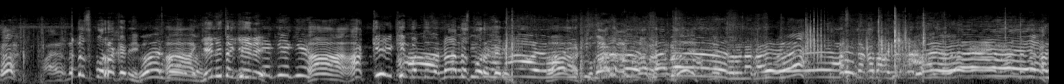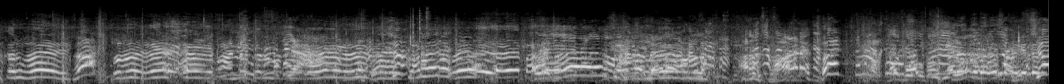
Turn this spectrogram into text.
नादच पोरं करीन. बर, बर, हा, बर. गेली तर गेली की, की, की. हा अख्खी पण तुझं नादच पोरं करीन. हा, तू काय करू नका. ए, ए, अरे नका भांडण करू. ए, नका करू. भांडण करू नका. हो, हो. एका.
